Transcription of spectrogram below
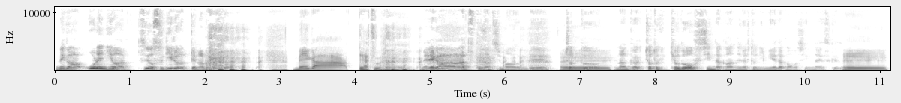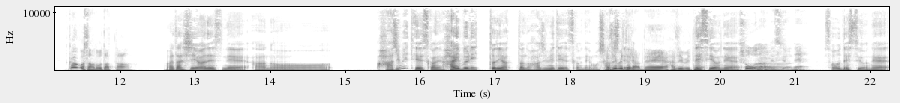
目が俺には強すぎるってなるんですよ。メガーってやつ。うん目がーっつってなってしまうんで、えーちょっと、なんか、ちょっと挙動不審な感じの人に見えたかもしれないですけど。えー、かんこさんはどうだった？私はですね、あのー初めてですかね？ハイブリッドでやったの初めてですかね？もしかして。初めてだね、初めて。ですよね。そうなんですよね。そうですよね。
